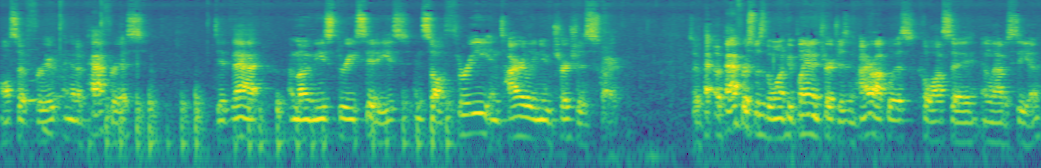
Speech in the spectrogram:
also fruit, and then Epaphras did that among these three cities and saw three entirely new churches start. So Ep- Epaphras was the one who planted churches in Hierapolis, Colossae, and Laodicea.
